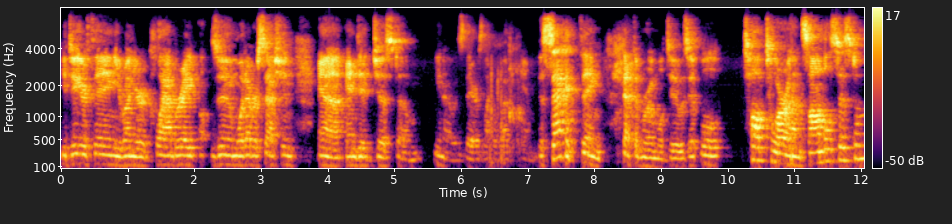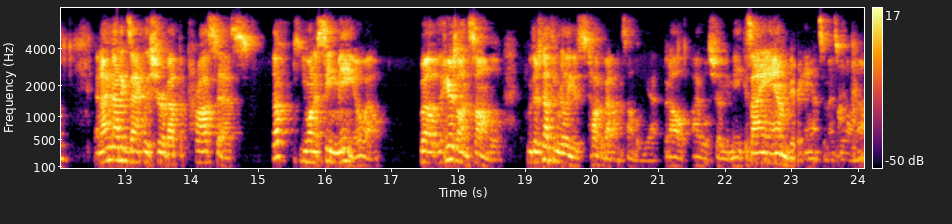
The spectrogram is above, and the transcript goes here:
you do your thing, you run your collaborate, Zoom, whatever session, uh, and it just, um, you know, is there as like a webcam. The second thing that the room will do is it will talk to our ensemble system, and I'm not exactly sure about the process. You want to see me? Oh well. Well, here's ensemble. There's nothing really to talk about ensemble yet, but I'll I will show you me because I am very handsome, as we all know.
